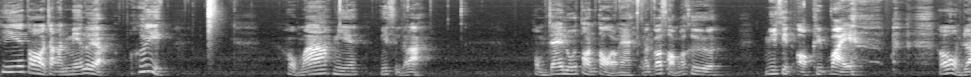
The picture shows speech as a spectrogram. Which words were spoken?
ที่ต่อจากอันเมะเลยอะเฮ้ย ผมว่ามีมีสิทธิ์แล้วล่ะ ผมจะได้รู้ตอนต่อไง แล้วก็สองก็คือ มีสิทธิ์ออกคลิปไว เพราะผมจะ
